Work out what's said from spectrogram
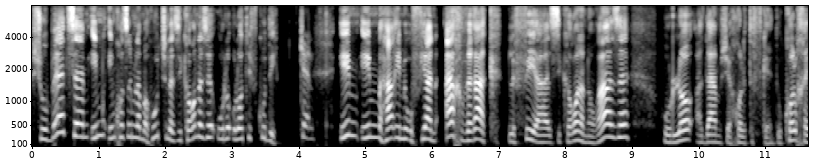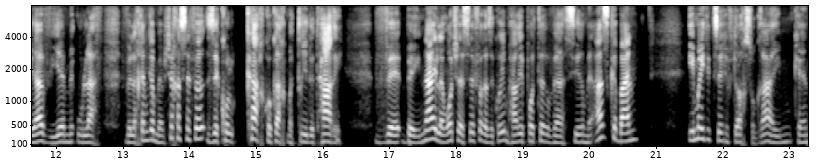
שהוא בעצם, אם, אם חוזרים למהות של הזיכרון הזה, הוא לא, הוא לא תפקודי. כן. אם, אם הארי מאופיין אך ורק לפי הזיכרון הנורא הזה, הוא לא אדם שיכול לתפקד, הוא כל חייו יהיה מאולף. ולכן גם בהמשך הספר זה כל כך כל כך מטריד את הארי. ובעיניי, למרות שלספר הזה קוראים הארי פוטר והאסיר מאזקבאן, אם הייתי צריך לפתוח סוגריים, כן,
